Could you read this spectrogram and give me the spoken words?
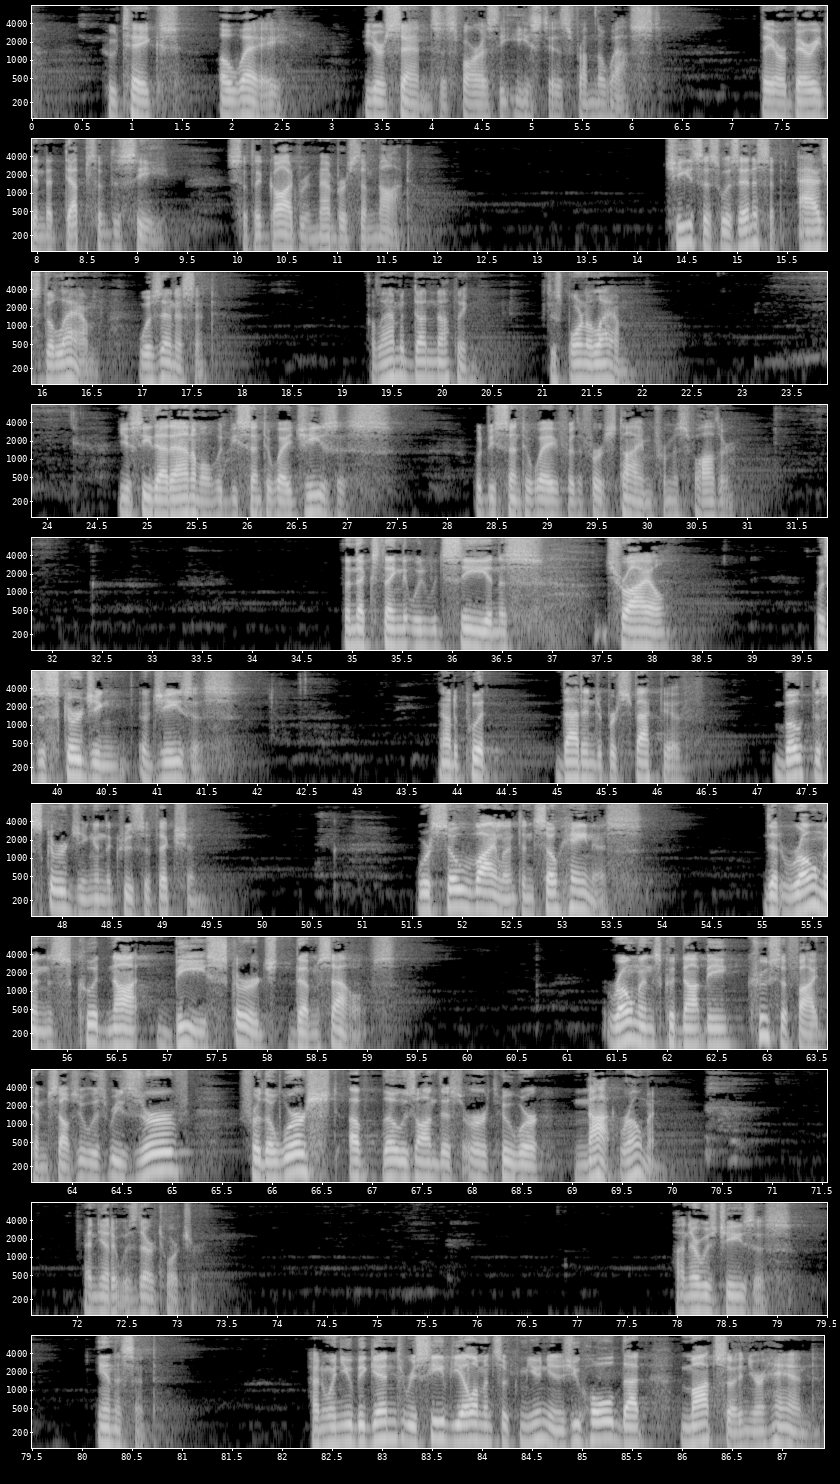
who takes away your sins as far as the east is from the west. They are buried in the depths of the sea so that God remembers them not. Jesus was innocent as the Lamb was innocent. The Lamb had done nothing, just born a lamb you see that animal would be sent away. Jesus would be sent away for the first time from his Father. The next thing that we would see in this trial was the scourging of Jesus. Now, to put that into perspective, both the scourging and the crucifixion were so violent and so heinous that Romans could not be scourged themselves. Romans could not be crucified themselves. It was reserved for the worst of those on this earth who were not Roman. And yet it was their torture. And there was Jesus, innocent, And when you begin to receive the elements of communion, as you hold that matzah in your hand,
